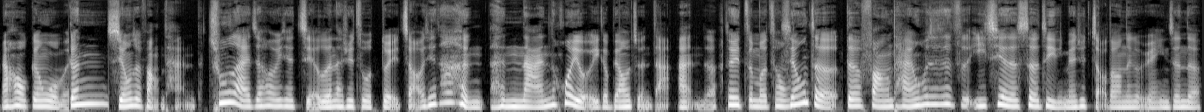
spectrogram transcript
然后跟我们跟使用者访谈出来之后一些结论再去做对照，其实它很很难会有一个标准答案的。所以怎么从使用者的访谈或者是这一切的设计里面去找到那个原因，真的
